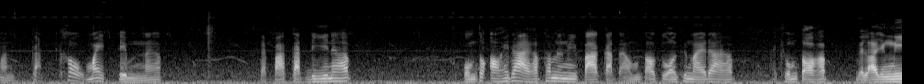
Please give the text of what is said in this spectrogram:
มันกัดเข้าไม่เต็มนะครับ แต่ปลากัดดีนะครับ ผมต้องเอาให้ได้ครับ ถ้ามันมีปลากัดอะผมต้องเอาตัวขึ้นมาให้ได้ครับ ชมต่อครับ เวลายังมี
